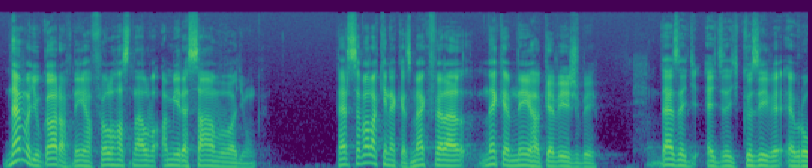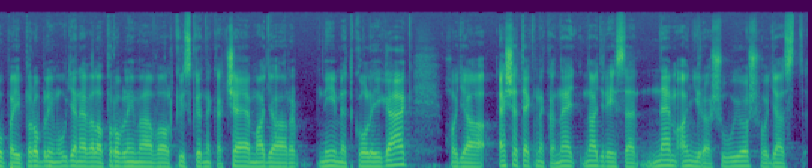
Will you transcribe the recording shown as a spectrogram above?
nem vagyunk arra néha felhasználva, amire számva vagyunk. Persze valakinek ez megfelel, nekem néha kevésbé. De ez egy, egy, egy közép-európai probléma, ugyanevel a problémával küzdködnek a cseh, magyar, német kollégák, hogy a eseteknek a nagy, nagy része nem annyira súlyos, hogy azt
